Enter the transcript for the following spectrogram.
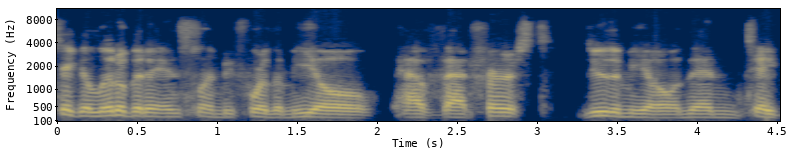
take a little bit of insulin before the meal, have that first, do the meal, and then take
